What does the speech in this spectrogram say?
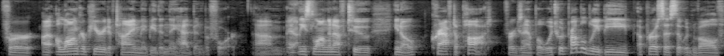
for a, a longer period of time, maybe than they had been before. Um, yeah. At least long enough to you know craft a pot, for example, which would probably be a process that would involve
